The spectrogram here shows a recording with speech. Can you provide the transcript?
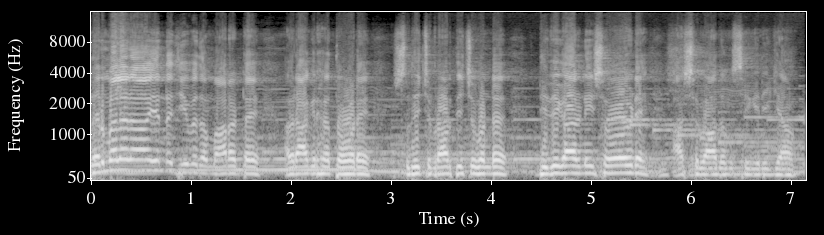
നിർമ്മലനായ എന്റെ ജീവിതം മാറട്ടെ. അവരാഗ്രഹത്തോടെ സ്തുതിച്ച് പ്രാർത്ഥിച്ചുകൊണ്ട് ദിവ്യകാരണീശോയുടെ ആശീർവാദം സ്വീകരിക്കാം.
